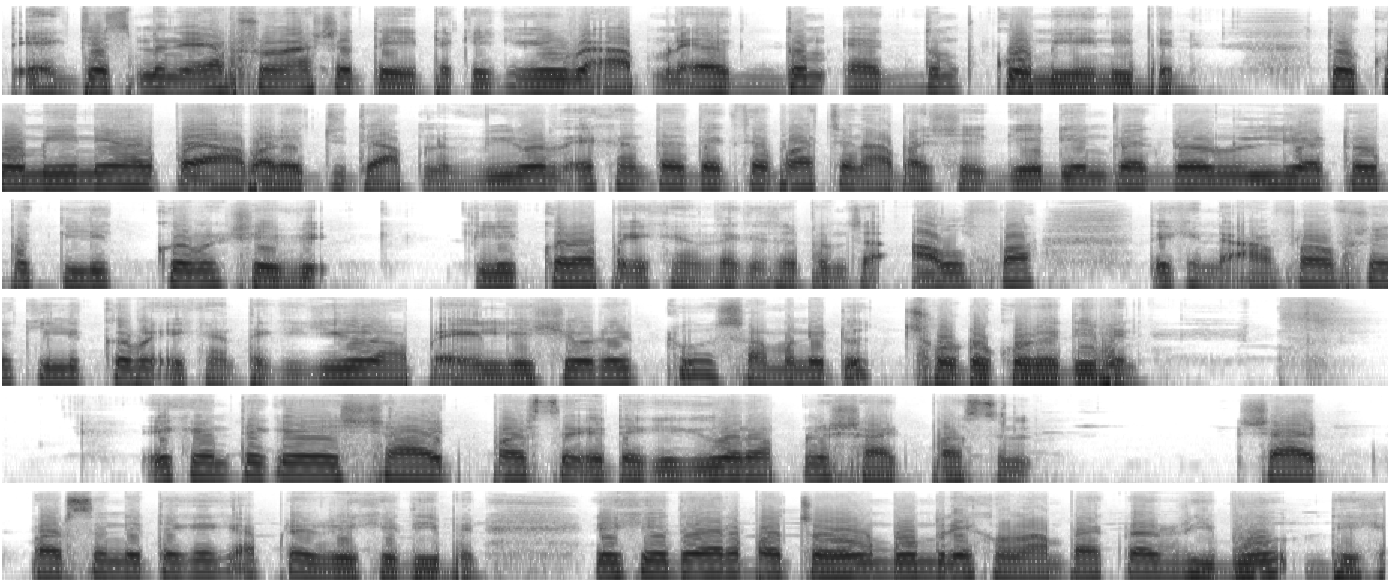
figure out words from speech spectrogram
তো অ্যাডজাস্টমেন্ট অপশন আসে তো এটাকে কী করবেন আপনি একদম একদম কমিয়ে নেবেন। তো কমিয়ে নেওয়ার পর আবার যদি আপনার ভিডিও এখান থেকে দেখতে পাচ্ছেন, আবার সেই গেডিয়ান ব্যাকগ্রাউন্ড লেয়ারটার উপর ক্লিক করবেন, সেই ক্লিক করার পর এখানে থেকে যে আলফা তো এখানে আলফা অপশনে ক্লিক করবেন, এখান থেকে কী করবেন? আপনার এই রেশিওটা একটু সামান্য একটু ছোটো করে দিবেন। এখান থেকে ষাট পার্সেন্ট এটাকে কী করে আপনার ষাট পার্সেন্ট ষাট পার্সেন্ট এটাকে আপনি রেখে দিবেন? রেখে দেওয়ার পর চলুন বন্ধু এখন আমরা একটা রিভিউ দেখে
